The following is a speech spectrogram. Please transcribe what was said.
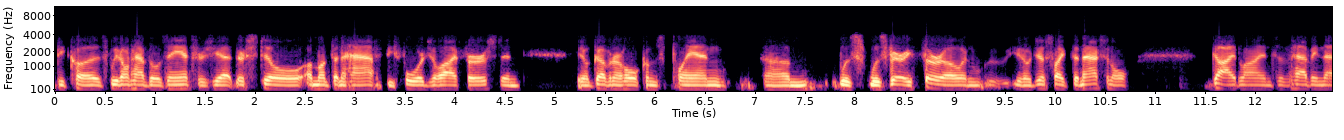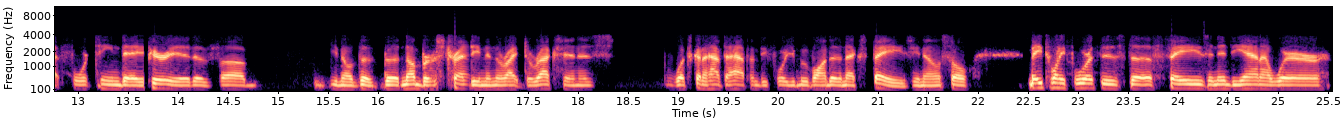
because we don't have those answers yet. There's still a month and a half before July 1st, and you know Governor Holcomb's plan um, was was very thorough, and you know just like the national guidelines of having that 14 day period of um, you know the the numbers trending in the right direction is what's going to have to happen before you move on to the next phase. You know, so May 24th is the phase in Indiana where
